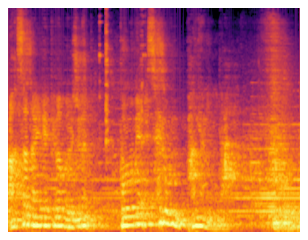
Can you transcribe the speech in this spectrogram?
악사 다이렉트가 보여주는 보험의 새로운 방향입니다.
